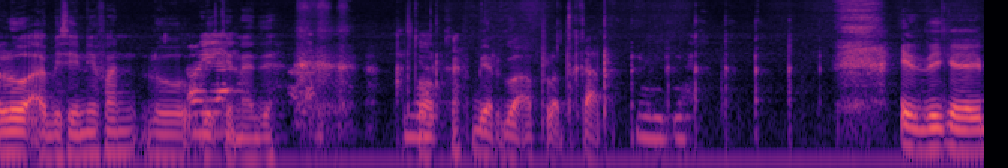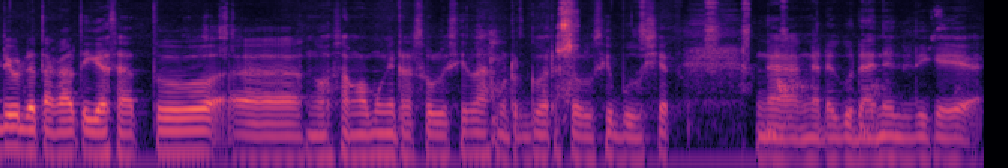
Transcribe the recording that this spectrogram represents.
lu abis ini Van, lu Oh, iya. bikin aja artworknya biar gua upload sekarang. Jadi, Ini kayak ini udah tanggal 31 eh, nggak usah ngomongin resolusi lah menurut gua resolusi bullshit. Nggak nggak ada gunanya jadi kayak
